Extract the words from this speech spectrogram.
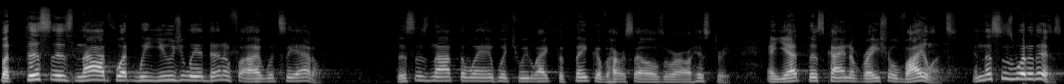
but this is not what we usually identify with Seattle. This is not the way in which we like to think of ourselves or our history. And yet, this kind of racial violence, and this is what it is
